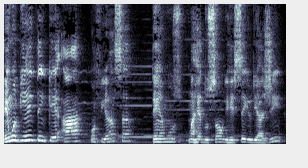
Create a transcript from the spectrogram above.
Em um ambiente em que há confiança, temos uma redução de receio de agir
